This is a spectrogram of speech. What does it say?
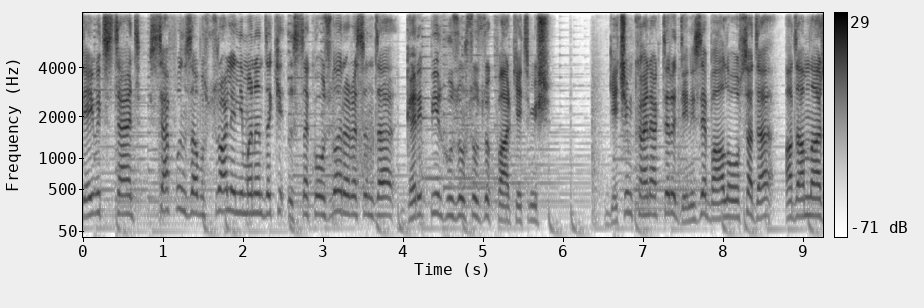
David Stant, Stephens Avustralya limanındaki ıstakozlar arasında garip bir huzursuzluk fark etmiş. Geçim kaynakları denize bağlı olsa da adamlar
